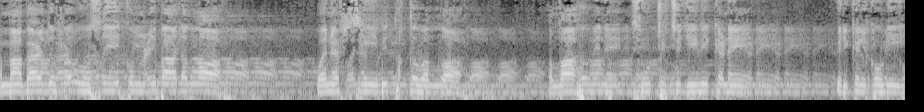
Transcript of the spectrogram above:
أما بعد فأوصيكم عباد الله ونفسي بتقوى الله അള്ളാഹുവിനെ സൂക്ഷിച്ചു ജീവിക്കണേ. ഒരിക്കൽ കൂടി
